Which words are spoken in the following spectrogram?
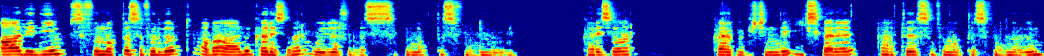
A dediğim 0.04 ama A'nın karesi var. O yüzden şurada 0.04'ün karesi var. Karekök içinde x kare artı 0.04'ün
